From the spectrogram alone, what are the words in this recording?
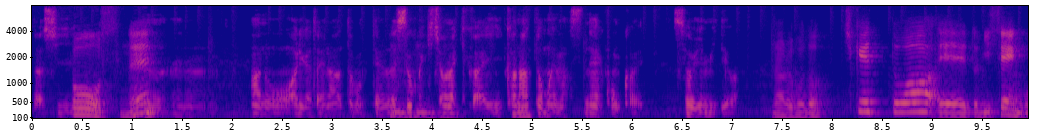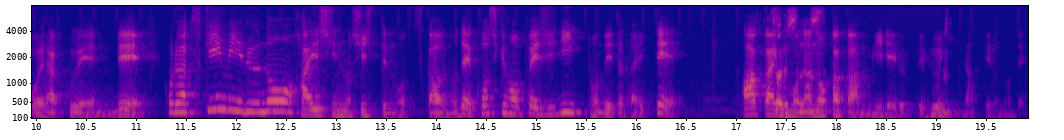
たし、そうっすね。うんうん、あのありがたいなと思ってるのですごく貴重な機会かなと思いますね、今回。そういう意味では。なるほど。チケットは、えー、と2500円で、これは月見るの配信のシステムを使うので、公式ホームページに飛んでいただいて、アーカイブもそうです7日間見れるというふうになっているので。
